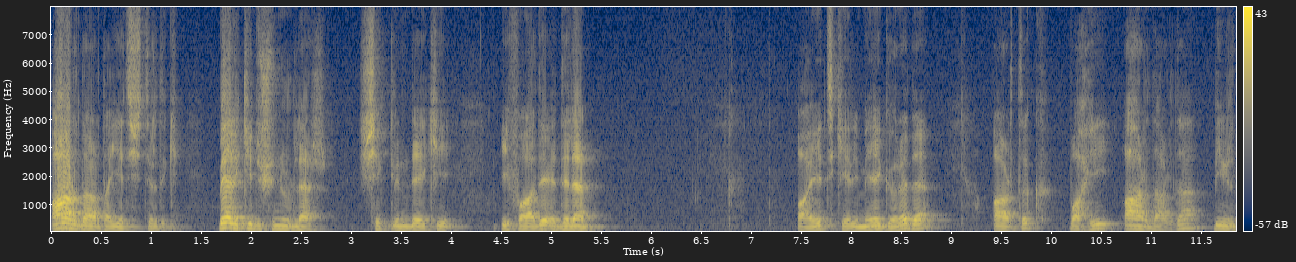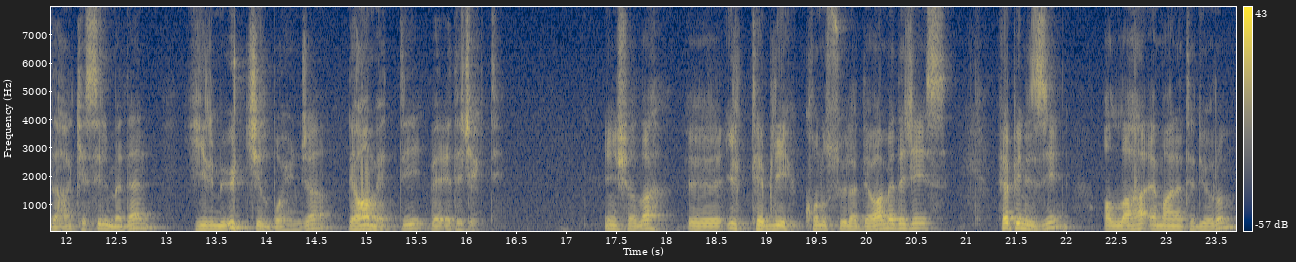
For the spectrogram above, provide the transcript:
ard arda yetiştirdik. Belki düşünürler şeklindeki ifade edilen ayet-i kerimeye göre de artık vahiy ard arda bir daha kesilmeden 23 yıl boyunca devam etti ve edecekti. İnşallah e, ilk tebliğ konusuyla devam edeceğiz. Hepinizi Allah'a emanet ediyorum.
